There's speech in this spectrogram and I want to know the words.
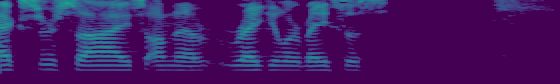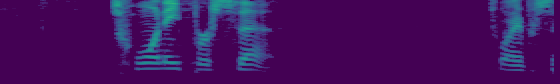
exercise on a regular basis? 20%. 20%.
